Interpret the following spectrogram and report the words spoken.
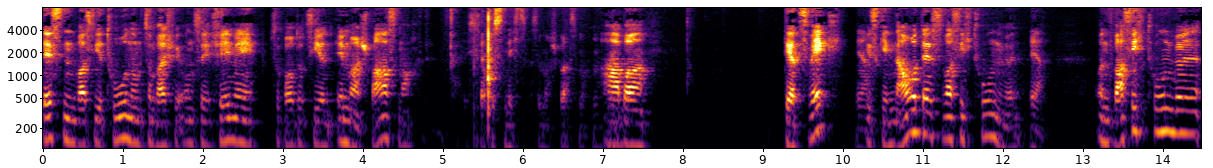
dessen, was wir tun, um zum Beispiel unsere Filme zu produzieren, immer Spaß macht. Ich glaube, es ist nichts, was immer Spaß macht. Ne? Aber der Zweck Ja. ist genau das, was ich tun will. Ja. Und was ich tun will,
